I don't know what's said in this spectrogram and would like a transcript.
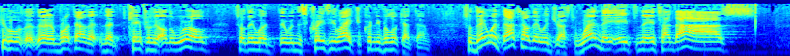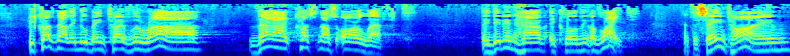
people that are brought down that, that came from the other world, so they were, they were in this crazy light, you couldn't even look at them. So they would, that's how they were dressed. When they ate from the Eitz because now they knew Bein Tov Ra, that Kosnas Or left. They didn't have a clothing of light. At the same time,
